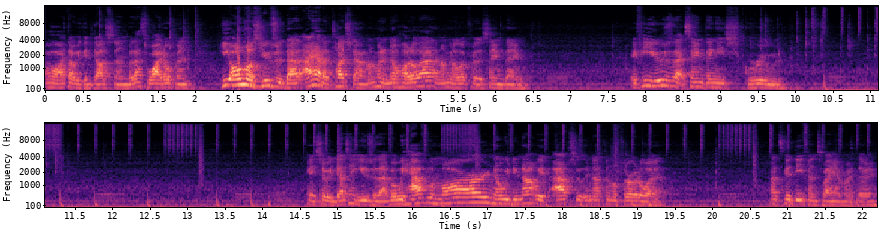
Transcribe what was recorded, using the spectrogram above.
Oh, I thought we could dust him, but that's wide open. He almost used that. I had a touchdown. I'm going to no-huddle that, and I'm going to look for the same thing. If he uses that same thing, he's screwed. Okay, so he doesn't use that. But we have Lamar. No, we do not. We have absolutely nothing. We'll throw it away. That's good defense by him right there.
